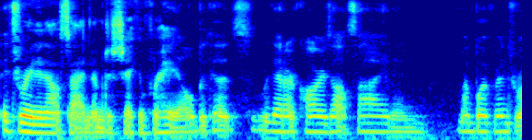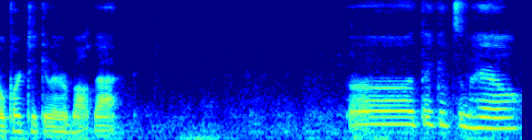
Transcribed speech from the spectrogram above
It's raining outside, and I'm just checking for hail because we got our cars outside, and my boyfriend's real particular about that. Uh, I think it's some hail.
